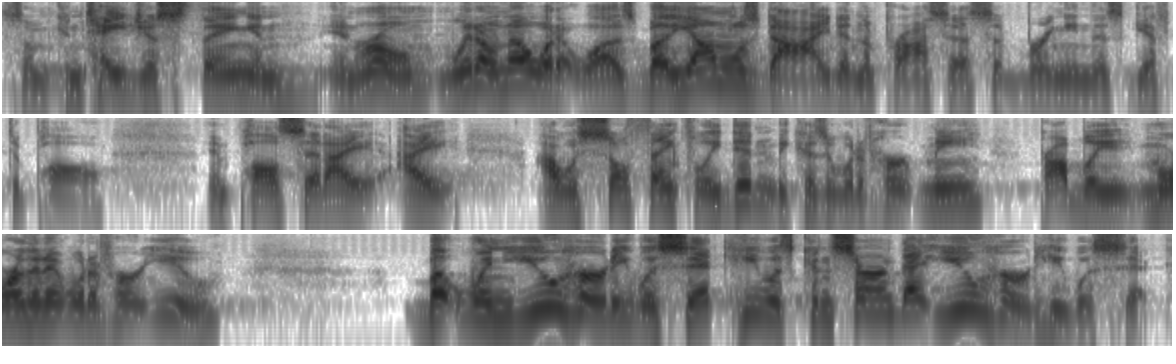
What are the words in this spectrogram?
some contagious thing in, in Rome. We don't know what it was, but he almost died in the process of bringing this gift to Paul. And Paul said, I, I, I was so thankful he didn't because it would have hurt me probably more than it would have hurt you. But when you heard he was sick, he was concerned that you heard he was sick.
